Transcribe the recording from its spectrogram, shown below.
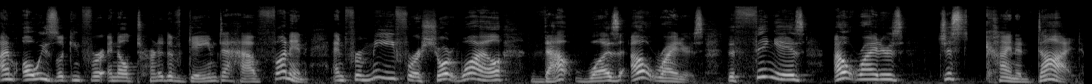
I'm always looking for an alternative game to have fun in. And for me, for a short while, that was Outriders. The thing is, Outriders just kind of died.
